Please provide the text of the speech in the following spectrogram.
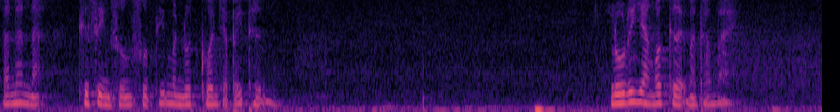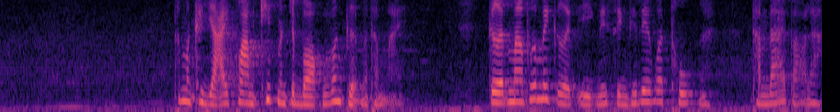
แล้วนั่นน่ะ คือสิ่งสูงสุดที่มนุษย์ควรจะไปถึง รู้หรือยังว่าเกิดมาทำไม ถ้ามันขยายความคิดมันจะบอกว่ามันเกิดมาทำไม เกิดมาเพื่อไม่เกิดอีกในสิ่งที่เรียกว่าทุกข์ไงทำได้เปล่าล่ะ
